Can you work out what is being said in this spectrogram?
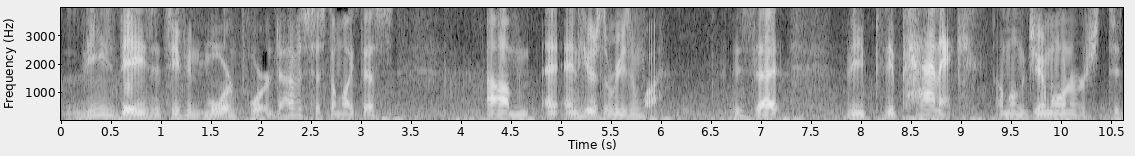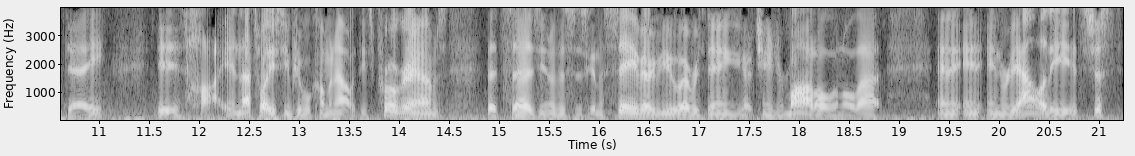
these days it's even more important to have a system like this. Um, and, and here's the reason why: is that the the panic among gym owners today is high, and that's why you see people coming out with these programs that says, you know, this is going to save you everything. You got to change your model and all that. And in, in reality, it's just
